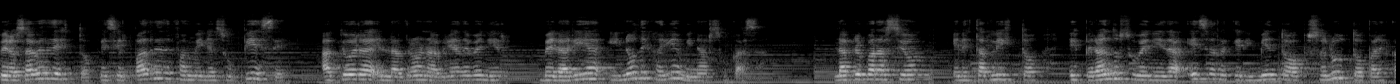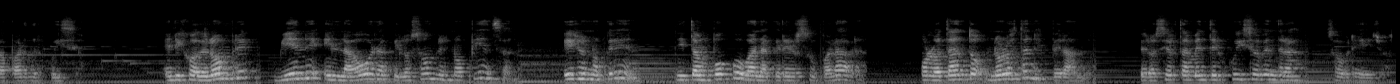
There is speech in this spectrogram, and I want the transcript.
pero sabes de esto, que si el padre de familia supiese a qué hora el ladrón habría de venir, velaría y no dejaría minar su casa. La preparación, el estar listo, esperando su venida, es el requerimiento absoluto para escapar del juicio. El Hijo del Hombre viene en la hora que los hombres no piensan. Ellos no creen, ni tampoco van a creer su palabra. Por lo tanto, no lo están esperando, pero ciertamente el juicio vendrá sobre ellos.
